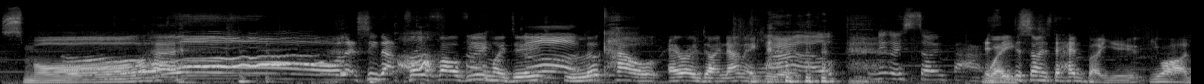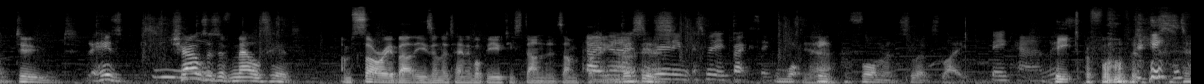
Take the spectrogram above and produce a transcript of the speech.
Small head. Oh, let's see that profile view, my dude. God. Look how aerodynamic he is. Wow. Nigo is so fast. If he Waste. decides to headbutt you, you are doomed. His trousers have melted. I'm sorry about these unattainable beauty standards I'm I putting know. This it's is- really, it's really affecting. What Yeah. peak performance looks like. Big hands. Pete Performance. Pete.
